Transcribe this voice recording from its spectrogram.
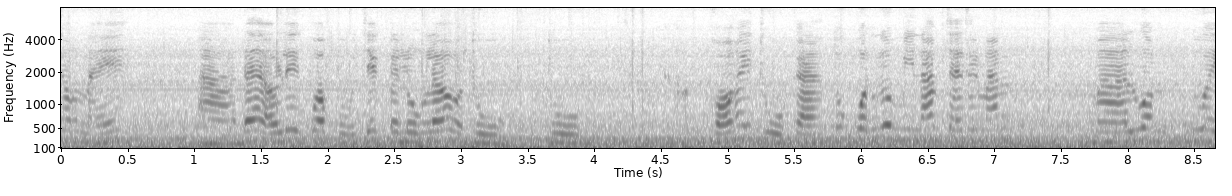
ช่องไหนได้เอาเลขพ่อปู่เจ๊กไปลงแล้วถูกถูกขอให้ถูกค่ะทุกคนก็มีน้ำใจทั้งนั้นมาร่วมด้วย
